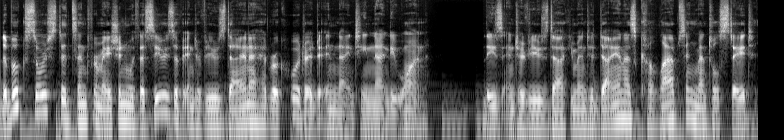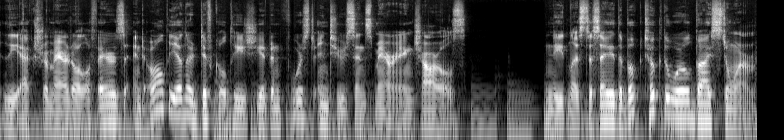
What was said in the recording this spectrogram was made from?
The book sourced its information with a series of interviews Diana had recorded in 1991. These interviews documented Diana's collapsing mental state, the extramarital affairs, and all the other difficulties she had been forced into since marrying Charles. Needless to say, the book took the world by storm.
